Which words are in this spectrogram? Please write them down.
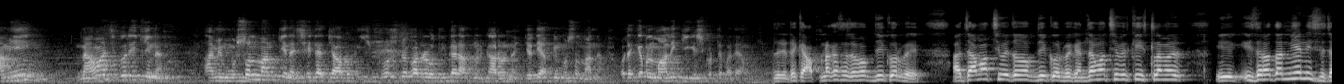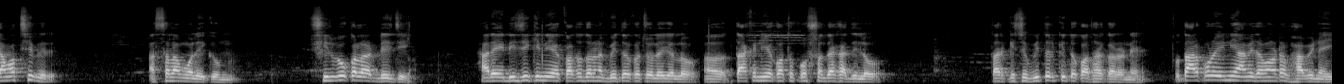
আমি নামাজ পড়ি কিনা, আমি মুসলমান কিনা, সেটা এই প্রশ্ন করার অধিকার আপনার কারণ যদি আপনি মুসলমান না। ওটা কেবল মালিক জিজ্ঞেস করতে পারে আমাকে। এটাকে আপনার কাছে জবাবদিহি করবে? আর জামাত শিবির জবাবদিহি করবে কেন? জামাত শিবির কি ইসলামের ইজারাদার নিয়ে নিছে জামাত শিবির? আসসালামু আলাইকুম। শিল্পকলার ডিজি। আর, এই ডিজিকে নিয়ে কত ধরনের বিতর্ক চলে গেল? তাকে নিয়ে কত প্রশ্ন দেখা দিল? তার কিছু বিতর্কিত কথার কারণে। তো তারপরে এই নিয়ে আমি তেমন একটা ভাবি নাই।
